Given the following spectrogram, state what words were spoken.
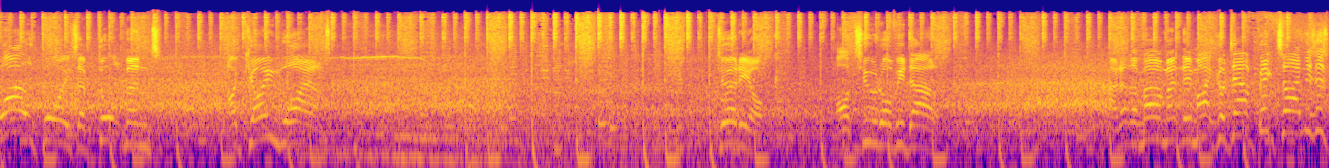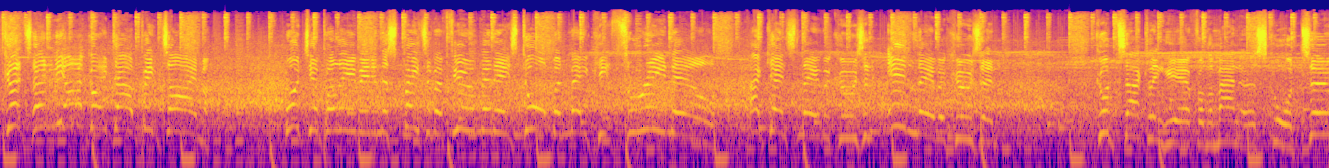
Wild Boys of Dortmund are going wild. Derdiyok, Arturo Vidal. And at the moment, they might go down big time. This is Götzen. They are going down big time. Would you believe it? In the space of a few minutes, Dortmund make it 3-0 against Leverkusen in Leverkusen. Good tackling here from the man who has scored two,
